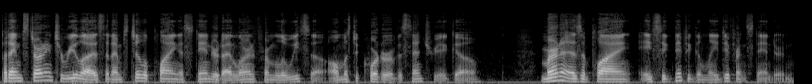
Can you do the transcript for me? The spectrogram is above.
But I'm starting to realize that I'm still applying a standard I learned from Louisa almost a quarter of a century ago. Myrna is applying a significantly different standard.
